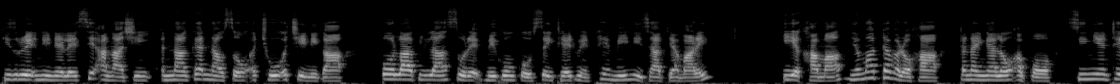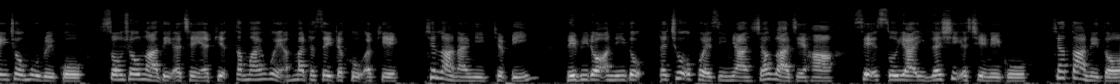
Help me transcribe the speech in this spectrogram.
ပြည်သူတွေအနေနဲ့လည်းစစ်အာဏာရှင်အနာဂတ်နောက်ဆုံးအချိုးအခြေအနေကပေါ်လာပြီလားဆိုတဲ့မေးခွန်းကိုစိတ်ထဲတွင်ထည့်မီးနေကြပြန်ပါတယ်။ဤအခါမှာမြန်မာတပ်မတော်ဟာတနိုင်ငံလုံးအပေါ်စီးမြင်ထိန်ချုပ်မှုတွေကိုဆုံးရှုံးလာသည့်အချိန်အဖြစ်သမိုင်းဝင်အမှတ်တစိတ်တစ်ခုအဖြစ် ဖြစ်လာနိုင်ပြီဖြစ်ပြီးနေပြည်တော်အနီးသို့တချို့အဖွဲ့အစည်းများရောက်လာခြင်းဟာစစ်အစိုးရ၏လက်ရှိအခြေအနေကိုပြသနေသော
